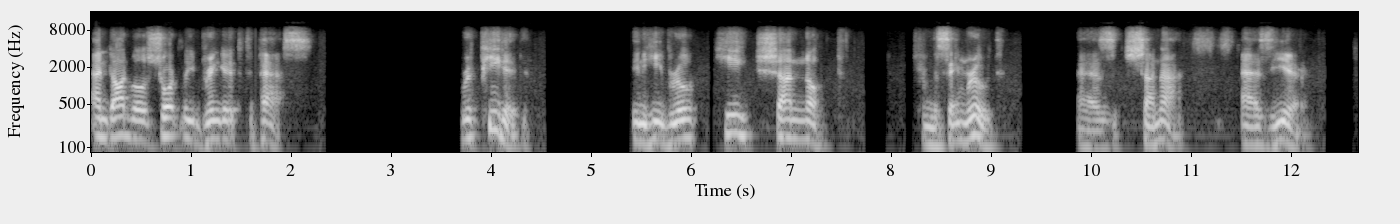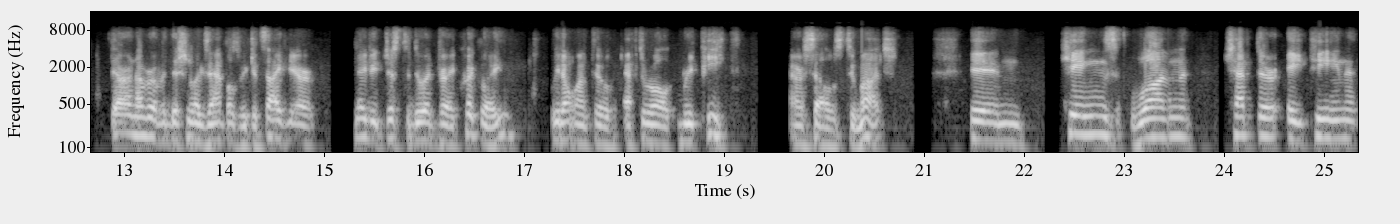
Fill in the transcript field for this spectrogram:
and God will shortly bring it to pass. Repeated in Hebrew, he shanot, from the same root as shana, as year. There are a number of additional examples we could cite here, maybe just to do it very quickly. We don't want to, after all, repeat ourselves too much. In Kings 1, chapter 18,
